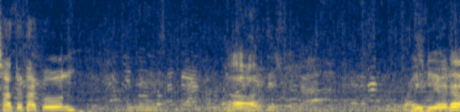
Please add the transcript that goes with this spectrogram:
সাথে থাকুন। ভিডিওটা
